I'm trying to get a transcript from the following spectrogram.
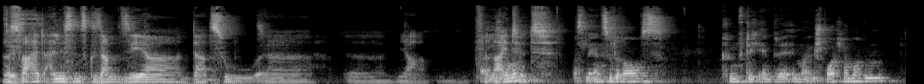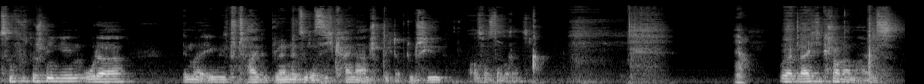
Das war halt alles insgesamt sehr dazu, äh, äh, ja, verleitet. Also, was lernst du daraus? Künftig entweder immer in Sportklamotten zu Fußballspielen gehen oder immer irgendwie total gebrandet, sodass sich keiner anspricht, ob du Ski-Ausweis dabei hast. Ja. Oder gleich die Knolle am Hals.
